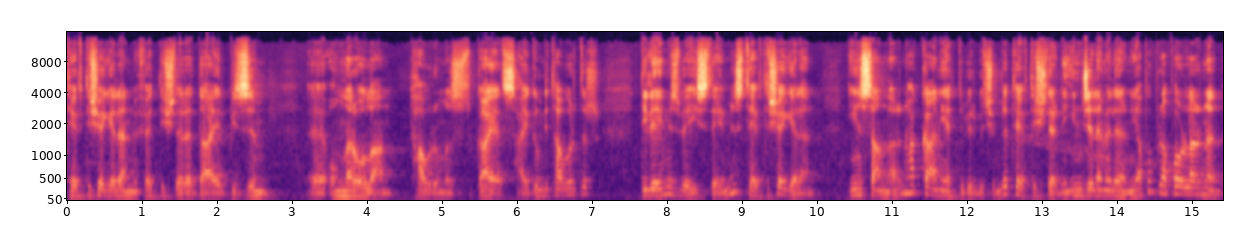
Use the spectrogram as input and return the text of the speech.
Teftişe gelen müfettişlere dair bizim onlara olan tavrımız gayet saygın bir tavırdır. Dileğimiz ve isteğimiz teftişe gelen insanların hakkaniyetli bir biçimde teftişlerini, incelemelerini yapıp raporlarını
